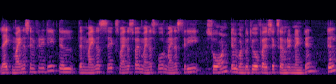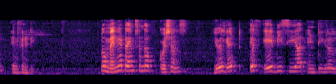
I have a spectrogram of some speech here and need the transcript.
like minus infinity till then minus 6, minus 5, minus 4, minus 3 so on till 1, 2, 3, 4, 5, 6, 7, 8, 9, 10 till infinity. Now many times in the questions you will get if a, b, c are integral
